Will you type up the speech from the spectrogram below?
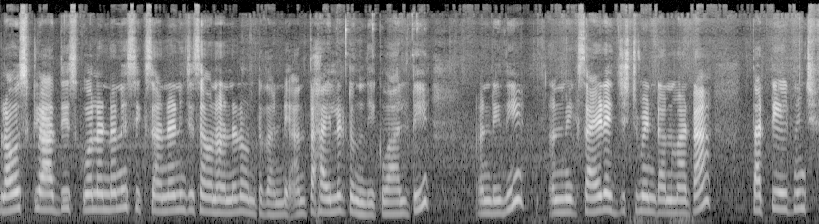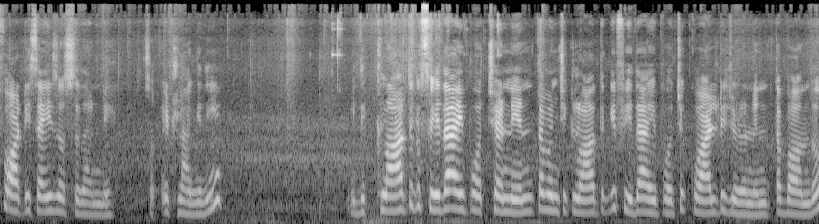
బ్లౌజ్ క్లాత్ తీసుకోవాలంటేనే సిక్స్ హండ్రెడ్ నుంచి సెవెన్ హండ్రెడ్ ఉంటుందండి. అంత హైలైట్ ఉంది క్వాలిటీ. అండ్ ఇది అండ్ మీకు సైడ్ అడ్జస్ట్మెంట్ అనమాట థర్టీ ఎయిట్ నుంచి ఫార్టీ సైజ్ వస్తుందండి. సో ఇట్లాగిది ఇది క్లాత్కి ఫిదా అయిపోవచ్చండి. ఎంత మంచి క్లాత్కి ఫిదా అయిపోవచ్చు. క్వాలిటీ చూడండి ఎంత బాగుందో.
